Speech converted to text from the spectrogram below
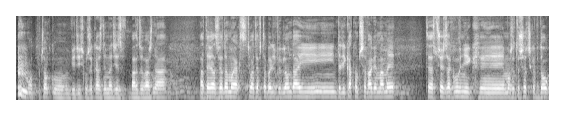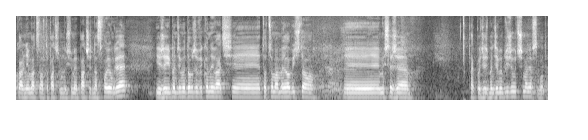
od początku wiedzieliśmy, że każdy mecz jest bardzo ważny, a- teraz wiadomo jak sytuacja w tabeli wygląda i delikatną przewagę mamy. Teraz przyjeżdża Górnik, yy, może troszeczkę w dołku, ale nie ma co na to patrzeć, musimy patrzeć na swoją grę. Jeżeli będziemy dobrze wykonywać yy, to, co mamy robić, to yy, myślę, że tak powiedzieć, będziemy bliżej utrzymania w sobotę.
